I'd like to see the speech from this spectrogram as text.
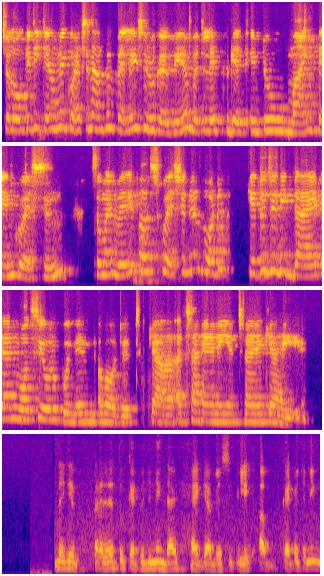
चलो ओके ठीक है हमने क्वेश्चन आंसर पहले ही शुरू कर दिए but let's get into my ten question so my very first question is what is ketogenic diet and what's your opinion about it क्या अच्छा है नहीं अच्छा है क्या है ये? देखिए पहले तो केटोजेनिक डाइट है क्या बेसिकली अब केटोजेनिक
